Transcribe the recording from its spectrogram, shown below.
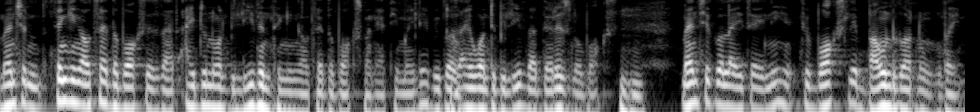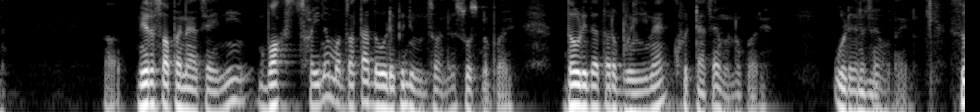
mention thinking outside the box is that I do not believe in thinking outside the box भनेको थिएँ मैले because I want to believe that there is no box मान्छेको लागि चाहिँ नि त्यो बक्सले बााउन्ड गर्नु हुँदैन मेरो सपना चाहिँ नि बक्स छैन म जता दौडे पनि हुन्छ भनेर सोच्नु पऱ्यो दौडिँदा तर भुइँमा खुट्टा चाहिँ हुनु पऱ्यो उडेर चाहिँ हुँदैन। सो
